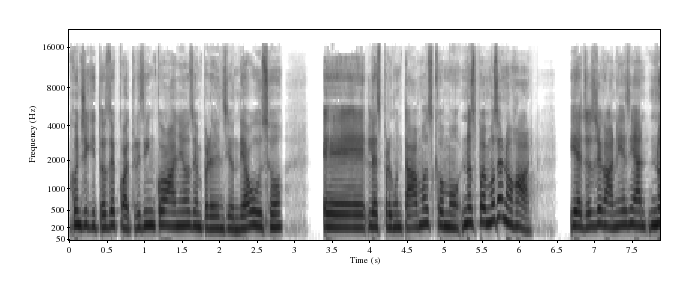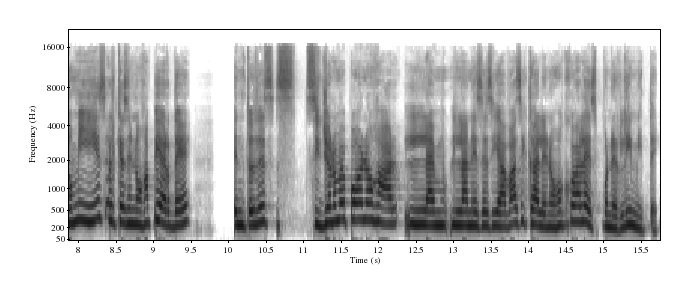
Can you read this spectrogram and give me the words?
con chiquitos de 4 y 5 años en prevención de abuso, eh, les preguntábamos como, ¿nos podemos enojar? Y ellos llegaban y decían, no, mis, el que se enoja pierde. Entonces, si yo no me puedo enojar, la, la necesidad básica del enojo, ¿cuál es? Poner límite.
